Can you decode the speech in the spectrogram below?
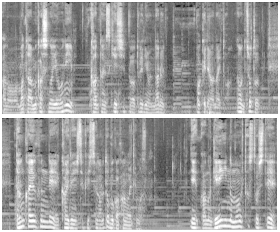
あのまた昔のように簡単にスキンシップが取れるようになるわけではないと。なのでちょっと段階を踏んで改善していく必要があると僕は考えています。であの原因のもう一つとして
